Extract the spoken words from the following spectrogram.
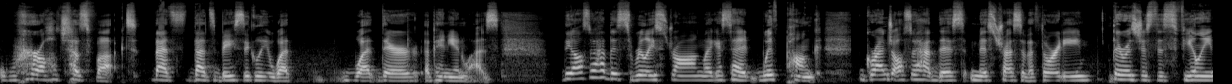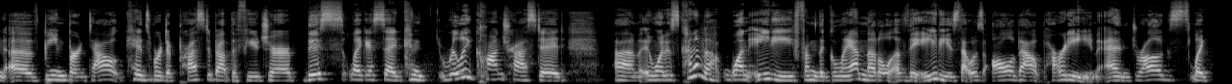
"We're all just fucked." That's that's basically what what their opinion was. They also had this really strong, like I said, with punk. Grunge also had this mistrust of authority. There was just this feeling of being burnt out. Kids were depressed about the future. This, like I said, can really contrasted um, and what is kind of a 180 from the glam metal of the 80s that was all about partying and drugs like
